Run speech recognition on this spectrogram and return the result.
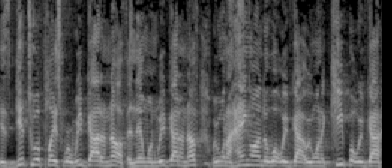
is get to a place where we've got enough. And then when we've got enough, we want to hang on to what we've got. We want to keep what we've got.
